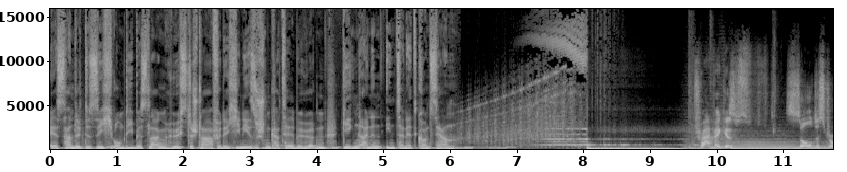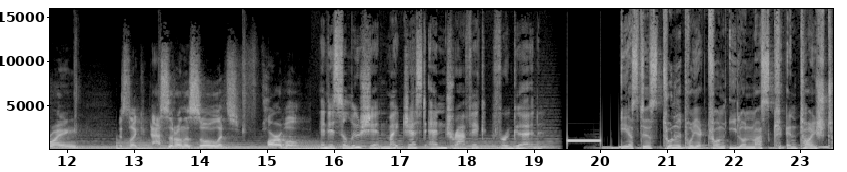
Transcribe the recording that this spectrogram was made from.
Es handelte sich um die bislang höchste Strafe der chinesischen Kartellbehörden gegen einen Internetkonzern. Traffic is soul destroying. It's like acid on the soul. It's horrible. And his solution might just end traffic for good. Erstes Tunnelprojekt von Elon Musk enttäuscht.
